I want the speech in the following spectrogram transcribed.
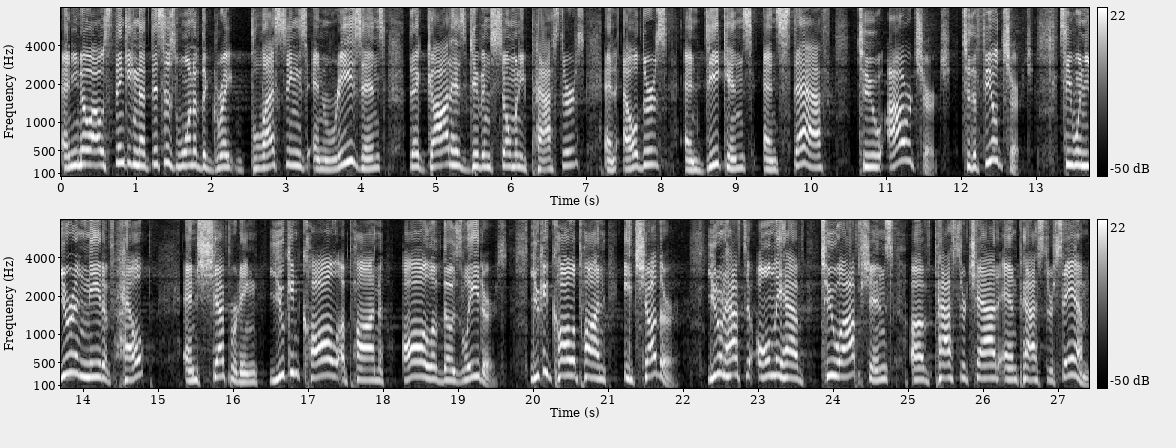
And you know, I was thinking that this is one of the great blessings and reasons that God has given so many pastors and elders and deacons and staff to our church, to the field church. See, when you're in need of help and shepherding, you can call upon all of those leaders. You can call upon each other You don't have to only have two options of Pastor Chad and Pastor Sam,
